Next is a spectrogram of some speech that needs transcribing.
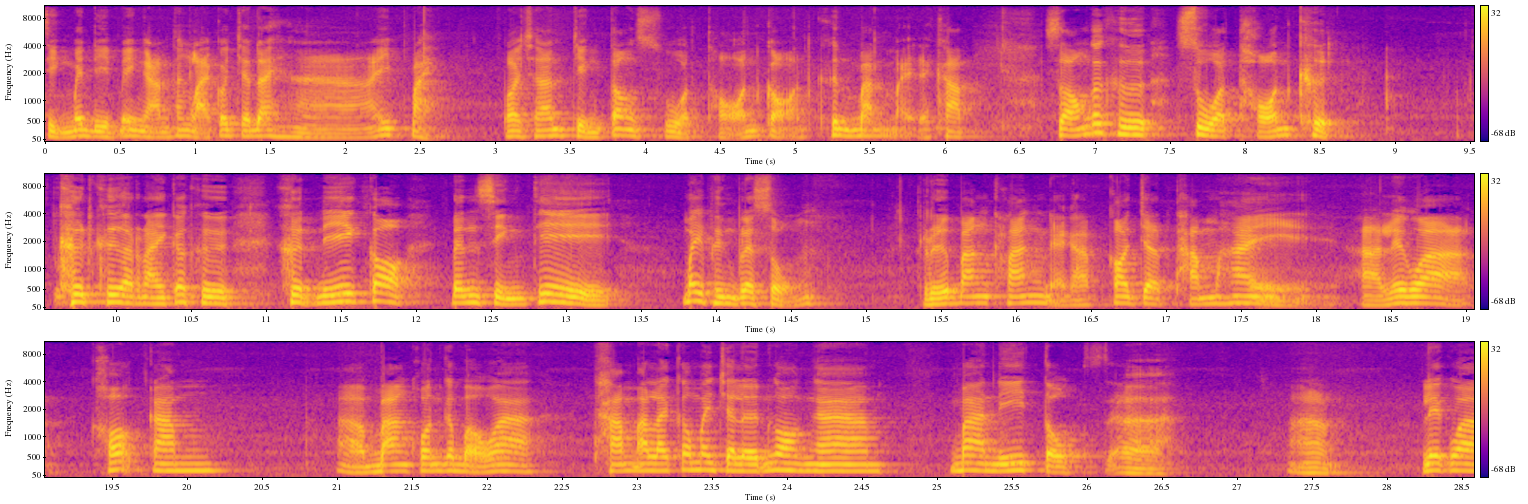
สิ่งไม่ดีไม่งามทั้งหลายก็จะได้หายไป เพราะฉะนั้นจึงต้องสวดถอนก่อนขึ้นบ้านใหม่นะครับสองก็คือสวดถอนขึดขึดคืออะไรก็คือขึดนี้ก็เป็นสิ่งที่ไม่พึงประสงค์ หรือบางครั้งเนี่ยครับก็จะทำให้เรียกว่าเคาะกรรมบางคนก็บอกว่าทำอะไรก็ไม่เจริญงอกงาม บ้านนี้ตกเเรียกว่า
